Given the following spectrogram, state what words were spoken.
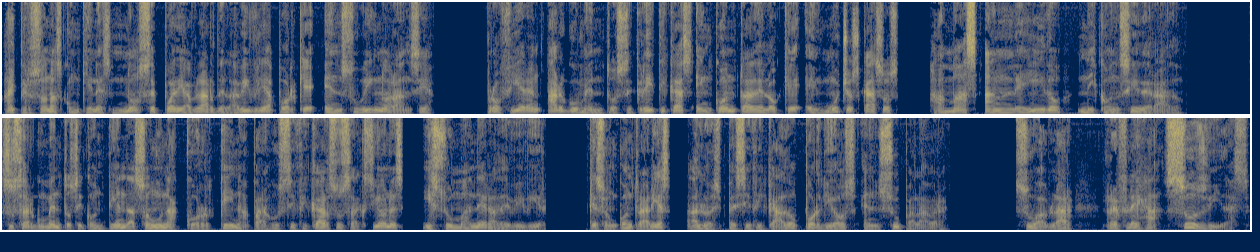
Hay personas con quienes no se puede hablar de la Biblia porque en su ignorancia profieren argumentos y críticas en contra de lo que en muchos casos jamás han leído ni considerado. Sus argumentos y contiendas son una cortina para justificar sus acciones y su manera de vivir, que son contrarias a lo especificado por Dios en su palabra. Su hablar refleja sus vidas.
